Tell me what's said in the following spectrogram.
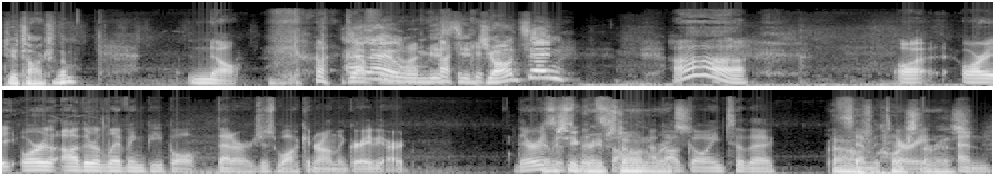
Do you talk to them? No. Hello. Mr. Johnson. Ah. Or or or other living people that are just walking around the graveyard. There is a see a gravestone about going to the Oh, of course cemetery there is. and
